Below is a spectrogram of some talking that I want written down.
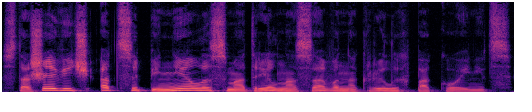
Сташевич оцепенело смотрел на саванокрылых покойниц.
